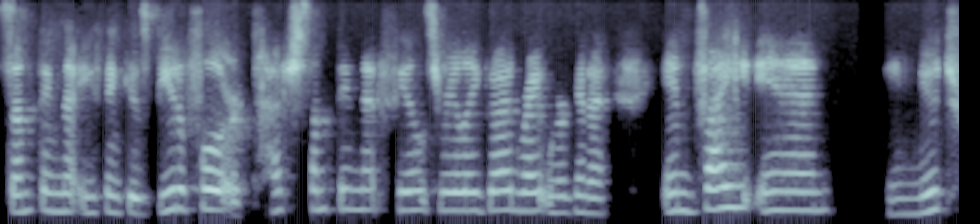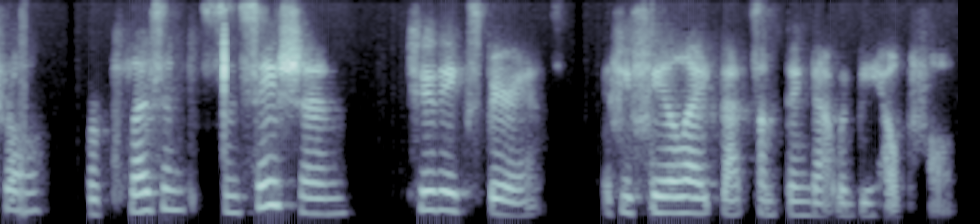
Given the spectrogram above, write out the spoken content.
something that you think is beautiful or touch something that feels really good, right? We're going to invite in a neutral or pleasant sensation to the experience if you feel like that's something that would be helpful.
